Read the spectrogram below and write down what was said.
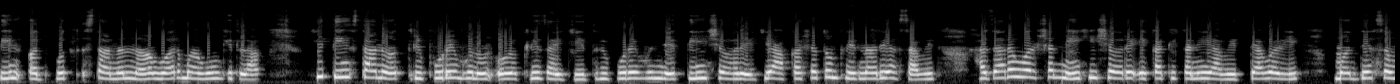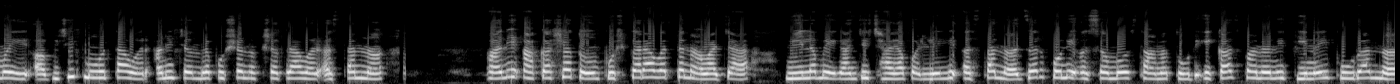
तीन अद्भुत स्थानांना वर मागून घेतला. ही तीन स्थानं त्रिपुरे म्हणून ओळखली जायची. त्रिपुरे म्हणजे तीन शहरे जी आकाशातून फिरणारी असावीत. हजारो वर्षांनी ही शहरे एका ठिकाणी यावीत. त्यावेळी मध्यसमयी अभिजित मुहूर्तावर आणि चंद्रपुष्य नक्षत्रावर असताना आणि आकाशातून पुष्करावर्त नावाच्या नीलमेघांची छाया पडलेली असताना जर कोणी असंभव स्थानातून एकाच बाणाने तीनही पुरांना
